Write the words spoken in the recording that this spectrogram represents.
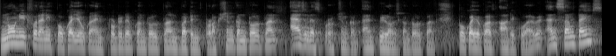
No need for any Poka-Yoke in prototype control plan, but in production control plan as well as production and pre-launch control plan, Poka-Yokes are required. And sometimes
